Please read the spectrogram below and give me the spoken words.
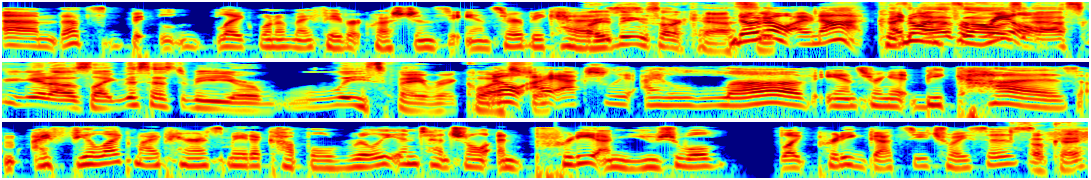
Um, that's b- like one of my favorite questions to answer because. Are you being sarcastic? no, no, I'm not. I know I'm for I real. was asking it, I was like, this has to be your least favorite question. No, I actually I love answering it because um, I feel like my parents made a couple really intentional and pretty unusual, like pretty gutsy choices okay.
